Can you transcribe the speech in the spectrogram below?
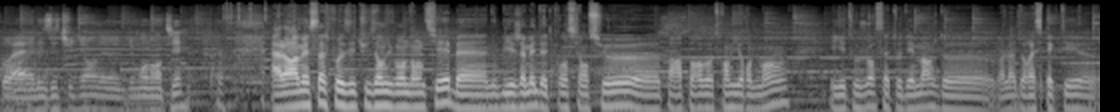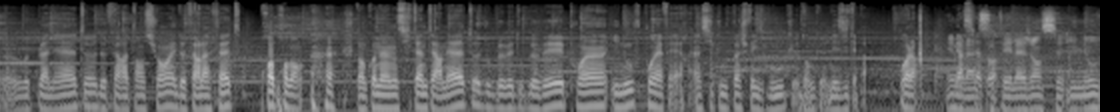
pour Ouais. les étudiants de- du monde entier. Alors un message pour les étudiants du monde entier, ben, n'oubliez jamais d'être consciencieux euh, par rapport à votre environnement. Ayez toujours cette démarche de, voilà, de respecter euh, votre planète, de faire attention et de faire la fête proprement. donc on a un site internet www.inouv.fr ainsi qu'une page Facebook, donc n'hésitez pas. Voilà, Et merci voilà, c'était l'agence Innov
